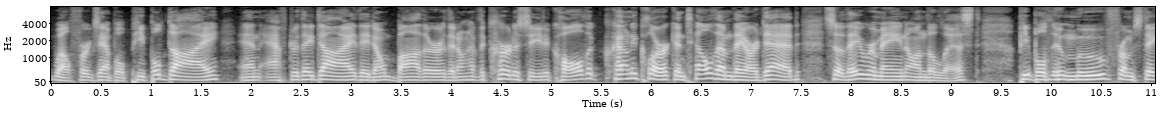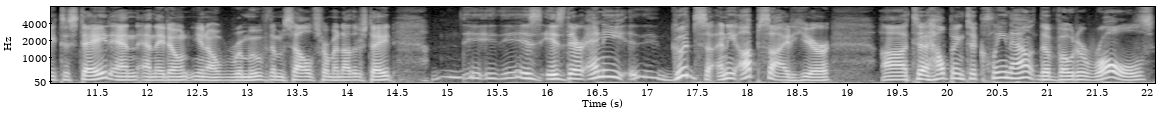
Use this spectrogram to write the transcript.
well, for example, people die, and after they die, they don't bother, they don't have the courtesy to call the county clerk and tell them they are dead, so they remain on the list. People do move from state to state, and, and they don't, you know, remove themselves from another state. Is is there any good, any upside here uh, to helping to clean out the voter rolls?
